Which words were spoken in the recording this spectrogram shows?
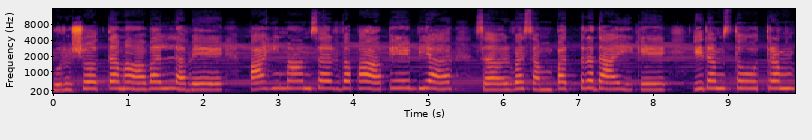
पुरुषोत्तमावल्लभे। पाहि मां सर्वपापेभ्यः सर्वसम्पत्प्रदायिके। इदं स्तोत्रम्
